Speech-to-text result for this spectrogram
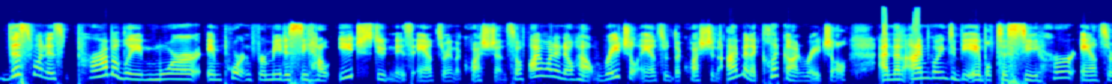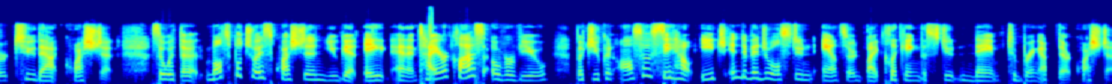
This one is probably more important for me to see how each student is answering the question. So if I want to know how Rachel answered the question, I'm going to click on Rachel and then I'm going to be able to see her answer to that question. So with the multiple choice question, you get a, an entire class overview, but you can also see how each each individual student answered by clicking the student name to bring up their question.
